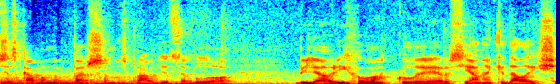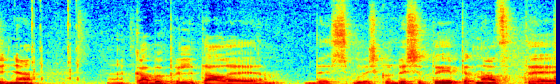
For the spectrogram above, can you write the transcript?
стикнувся з кабами вперше. Насправді це було біля Оріхова, коли росіяни кидали їх щодня. Е, Каби прилітали десь близько 10-15 е,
